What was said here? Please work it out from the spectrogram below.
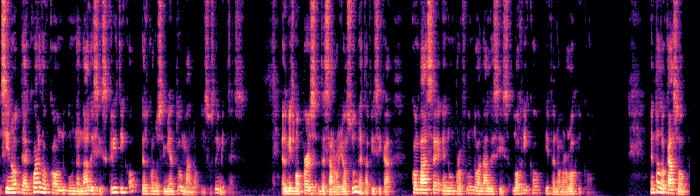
sino de acuerdo con un análisis crítico del conocimiento humano y sus límites. El mismo Peirce desarrolló su metafísica con base en un profundo análisis lógico y fenomenológico. En todo caso,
